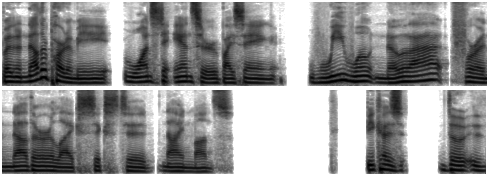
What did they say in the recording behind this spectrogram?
But another part of me wants to answer by saying, we won't know that for another like six to nine months. Because the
